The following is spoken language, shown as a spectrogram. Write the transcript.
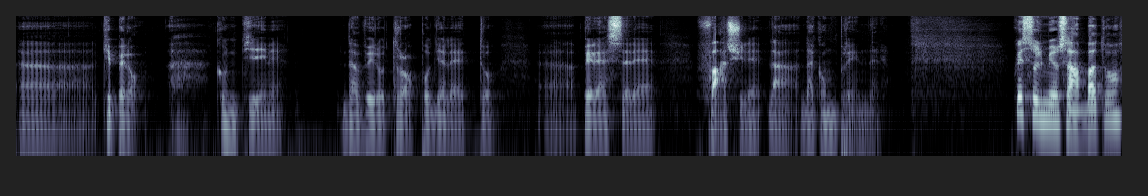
eh, che però eh, contiene davvero troppo dialetto eh, per essere facile da, da comprendere. Questo è il mio sabato,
